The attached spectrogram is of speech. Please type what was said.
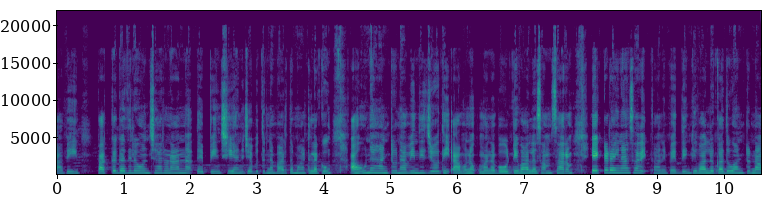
అవి పక్క గదిలో ఉంచారు నాన్న తెప్పించి అని చెబుతున్న భర్త మాటలకు. అవునా అంటూ నవ్వింది జ్యోతి. అవును మన బోటి వాళ్ళ సంసారం ఎక్కడైనా సరే కానీ పెద్దింటి వాళ్ళు కదూ అంటున్నా.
